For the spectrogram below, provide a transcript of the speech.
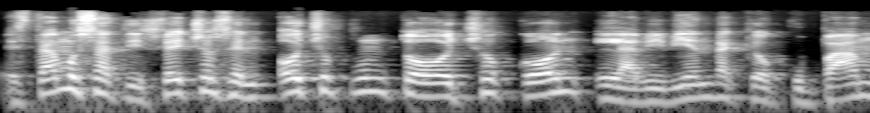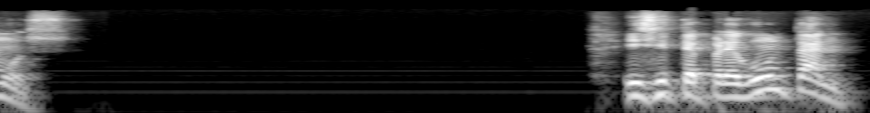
Estamos satisfechos en 8.8 con la vivienda que ocupamos. Y si te preguntan,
